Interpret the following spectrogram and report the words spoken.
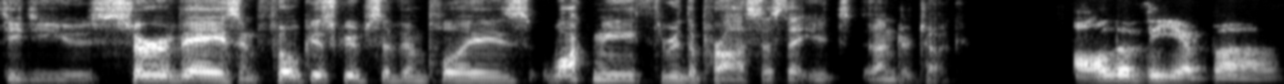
Did you use surveys and focus groups of employees? Walk me through the process that you undertook. All of the above.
